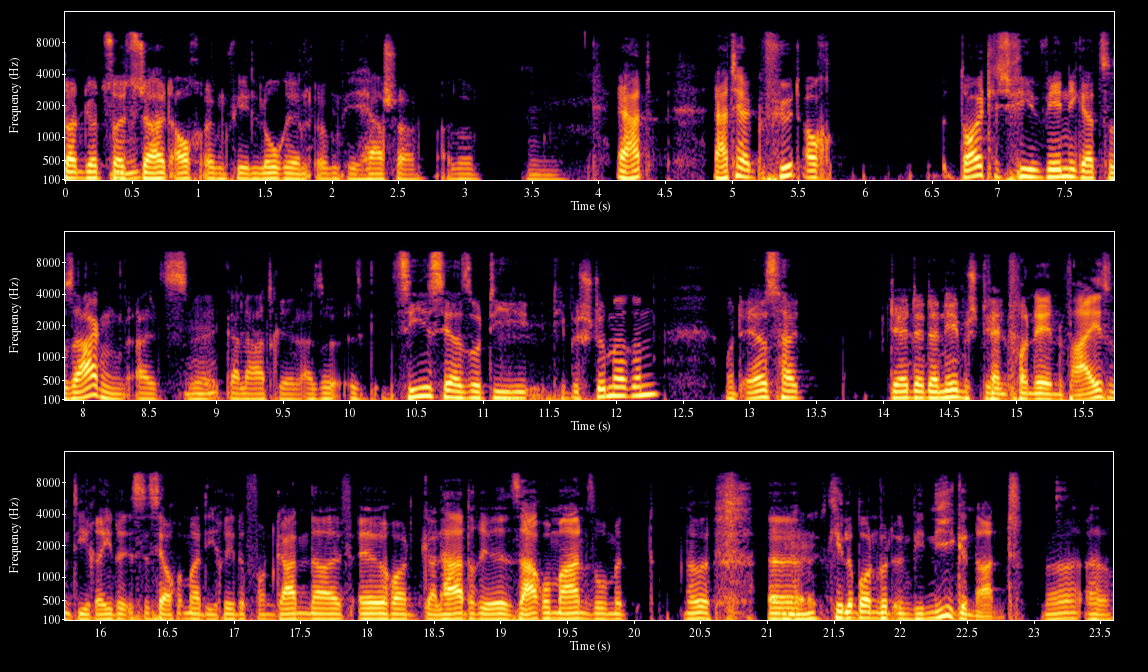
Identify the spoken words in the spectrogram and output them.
dann jetzt Mhm. ist er halt auch irgendwie in Lorien irgendwie Herrscher. Also Mhm. er hat er hat ja gefühlt auch deutlich viel weniger zu sagen als Mhm. äh, Galadriel. Also es- sie ist ja so die die Bestimmerin und er ist halt der der daneben Wenn steht. von den Weisen die Rede ist, ist ja auch immer die Rede von Gandalf, Elrond, Galadriel, Saruman, so mit, ne, äh, Mhm. Celeborn wird irgendwie nie genannt, ne, Ähm,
